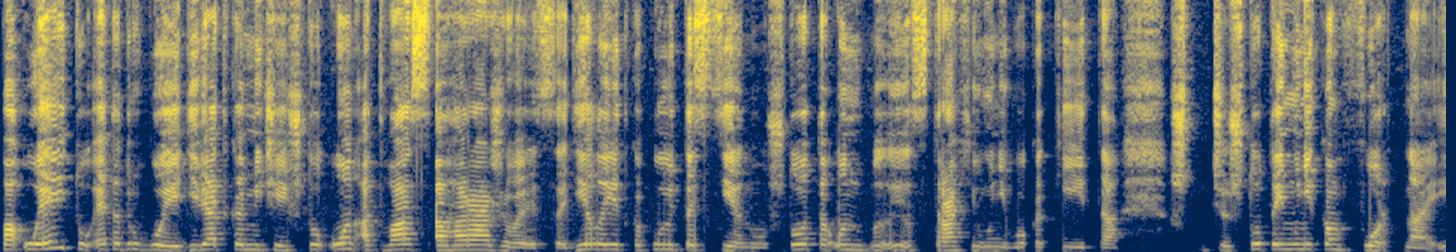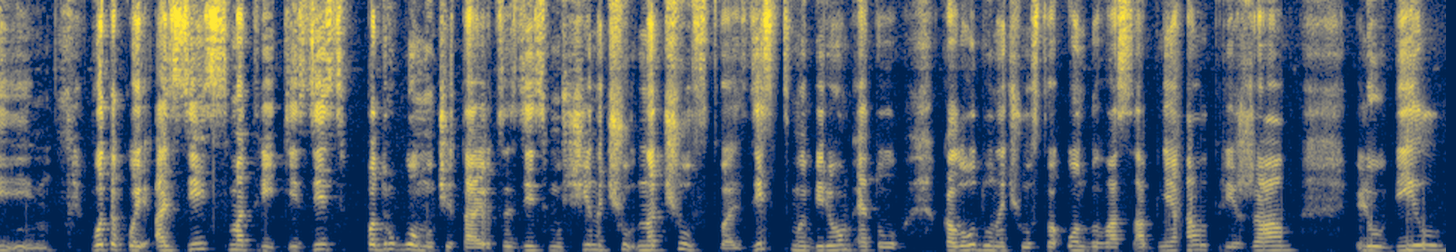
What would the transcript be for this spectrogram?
по Уэйту это другое, девятка мечей, что он от вас огораживается, делает какую-то стену, что-то он, э, страхи у него какие-то, что-то ему некомфортно. И вот такой. А здесь, смотрите, здесь по-другому читаются. Здесь мужчина чу на чувства. Здесь мы берем эту колоду на чувства. Он бы вас обнял, прижал, любил.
